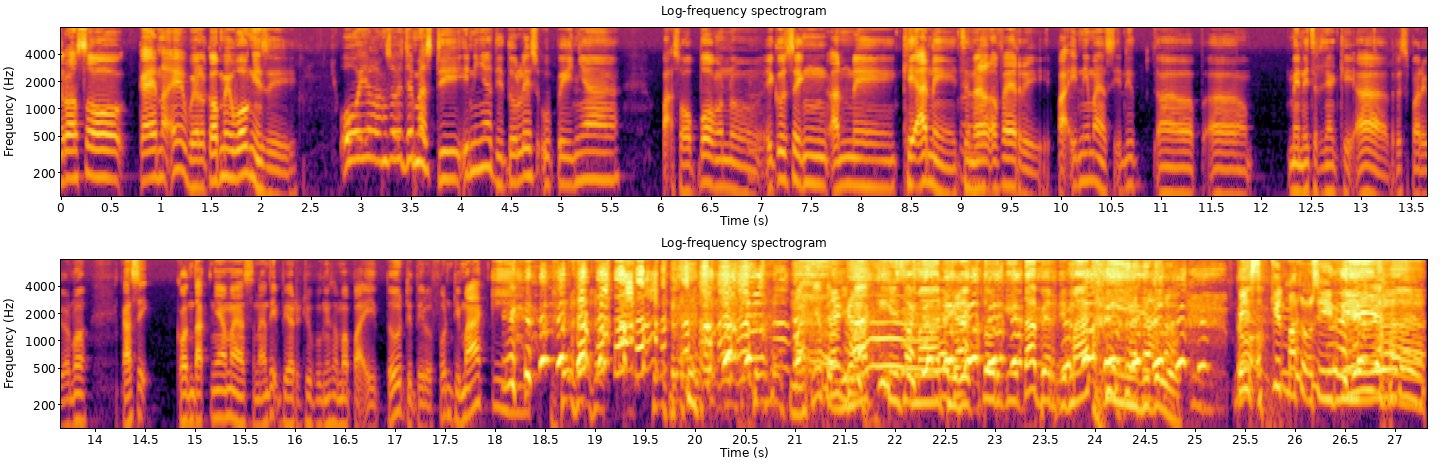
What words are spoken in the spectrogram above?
ngerasa kayak enake welcome wonge sih. Oh ya langsung aja Mas di ininya ditulis UP-nya Pak Sopo ngono. Iku sing ane GA nih, General Affair. Pak ini Mas, ini eh, eh, manajernya GA. Terus mari ngono kasih kontaknya Mas. Nanti biar dihubungi sama Pak itu, ditelepon, dimaki. Masnya biar dimaki sama direktur kita biar dimaki gitu loh. Miskin masuk sini. Iya.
